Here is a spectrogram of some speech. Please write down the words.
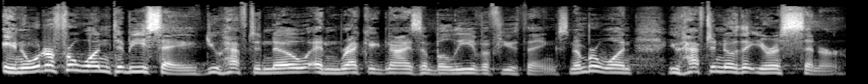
In order for one to be saved, you have to know and recognize and believe a few things. Number one, you have to know that you're a sinner,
